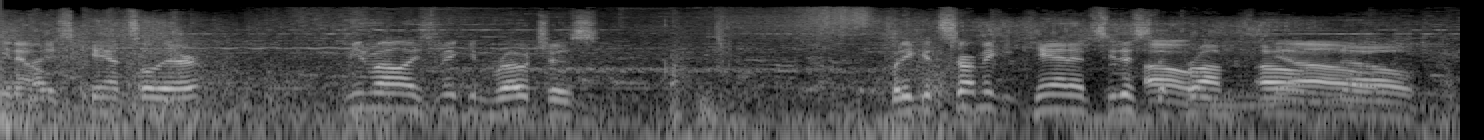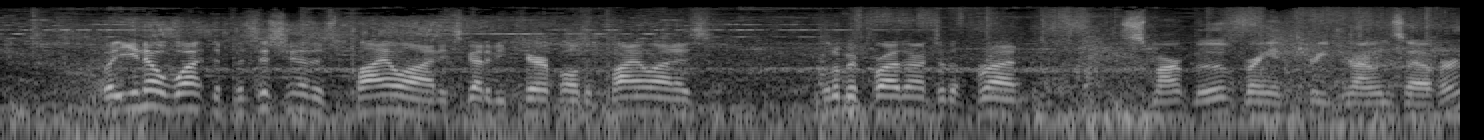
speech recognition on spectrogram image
you know, Nice cancel there. Meanwhile, he's making roaches. But he can start making cannons. See, this is Oh, the problem. no. Oh, no. But you know what? The position of this pylon, he's got to be careful. The pylon is a little bit farther onto the front. smart move, bringing three drones over.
